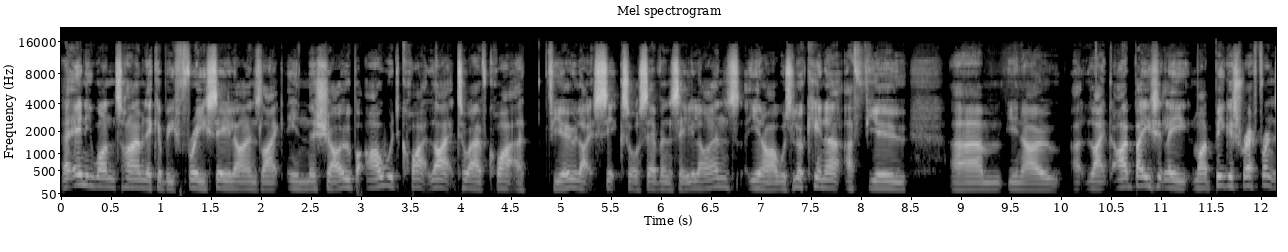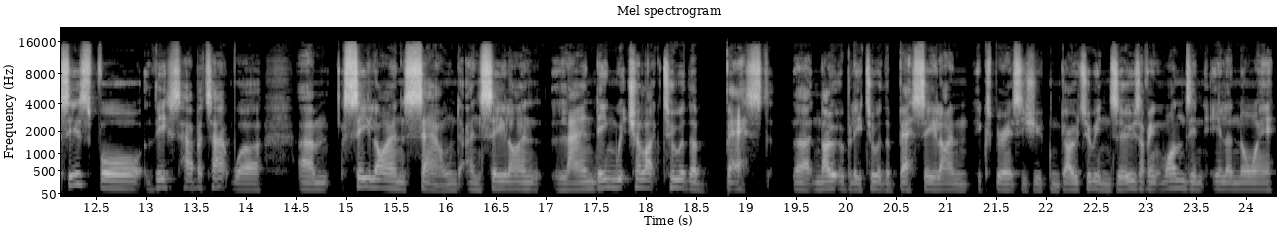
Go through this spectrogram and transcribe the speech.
At any one time, there could be three sea lions like in the show, but I would quite like to have quite a few, like six or seven sea lions. You know, I was looking at a few, um, you know, uh, like I basically, my biggest references for this habitat were um, Sea Lion Sound and Sea Lion Landing, which are like two of the best uh, notably two of the best sea lion experiences you can go to in zoos. I think one's in Illinois.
